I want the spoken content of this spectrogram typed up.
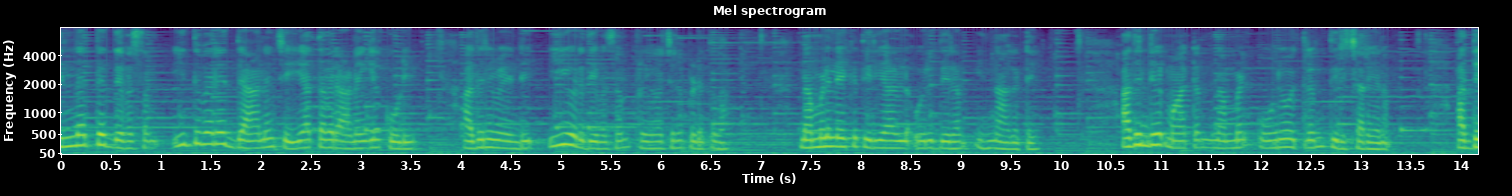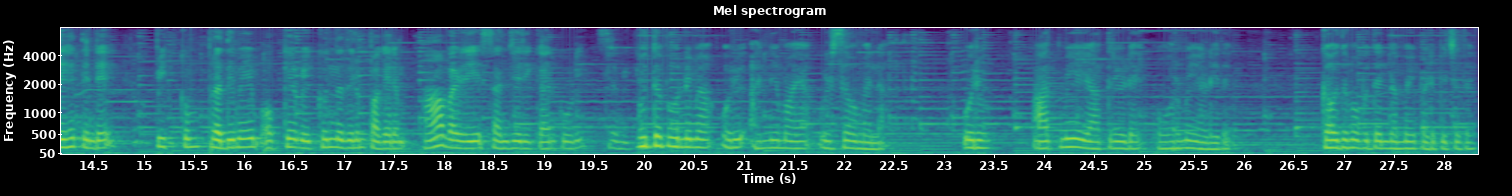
ഇന്നത്തെ ദിവസം ഇതുവരെ ധ്യാനം ചെയ്യാത്തവരാണെങ്കിൽ കൂടി അതിനുവേണ്ടി ഈ ഒരു ദിവസം പ്രയോജനപ്പെടുത്തുക. നമ്മളിലേക്ക് തിരിയാനുള്ള ഒരു ദിനം ഇന്നാകട്ടെ. അതിന്റെ മാറ്റം നമ്മൾ ഓരോരുത്തരും തിരിച്ചറിയണം. അദ്ദേഹത്തിന്റെ പിക്കും പ്രതിമയും ഒക്കെ വെക്കുന്നതിലും പകരം ആ വഴിയെ സഞ്ചരിക്കാൻ കൂടി ശ്രമിക്കും. ബുദ്ധപൂർണിമ ഒരു അന്യമായ ഉത്സവമല്ല ഒരു ആത്മീയ യാത്രയുടെ ഓർമ്മയാണിത്. ഗൗതമ ബുദ്ധൻ നമ്മെ പഠിപ്പിച്ചത്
